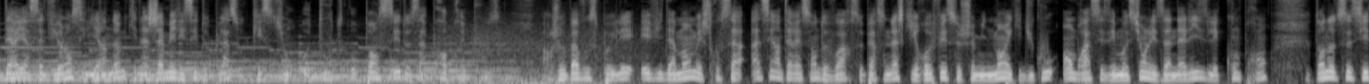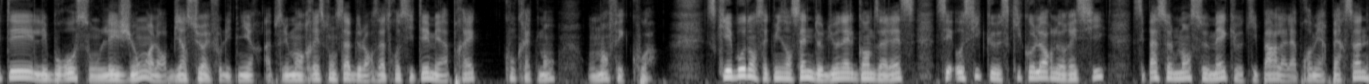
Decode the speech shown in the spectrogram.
Derrière cette violence, il y a un homme qui n'a jamais laissé de place aux questions, aux doutes, aux pensées de sa propre épouse. Alors je veux pas vous spoiler évidemment, mais je trouve ça assez intéressant de voir ce personnage qui refait ce cheminement et qui du coup embrasse ses émotions, les analyse, les comprend. Dans notre société, les bourreaux sont légion, alors bien sûr il faut les tenir absolument responsables de leurs atrocités, mais après concrètement, on en fait quoi? Ce qui est beau dans cette mise en scène de Lionel Gonzalez, c'est aussi que ce qui colore le récit, c'est pas seulement ce mec qui parle à la première personne,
